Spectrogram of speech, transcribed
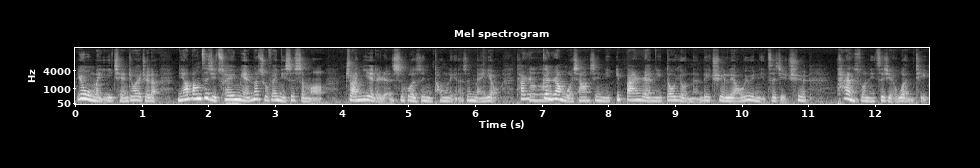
因为我们以前就会觉得，你要帮自己催眠，那除非你是什么专业的人士，或者是你通灵的，是没有。他更让我相信，你一般人你都有能力去疗愈你自己，去探索你自己的问题，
